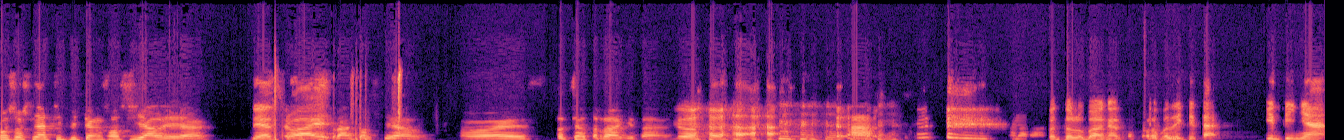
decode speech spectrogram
khususnya di bidang sosial ya. That's right. Peran sosial. Oh, sejahtera kita. ah. Betul banget. Berarti kita intinya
